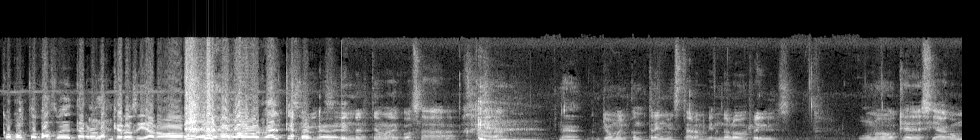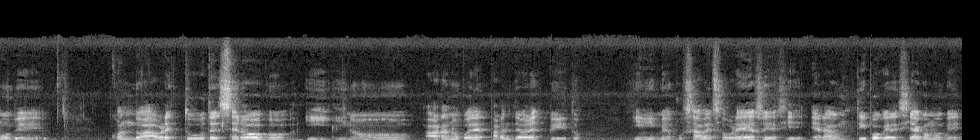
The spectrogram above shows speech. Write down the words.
¿Cómo esto pasó de terror la asquerosidad? No, cállate, vamos a volver al terror. Sí, siguiendo el tema de cosas raras, Ah. yo me encontré en Instagram viendo los reels. Uno que decía como que cuando abres tu tercer ojo y, y no ahora no puedes parar de ver espíritus. Y me puse a ver sobre eso y decía, era un tipo que decía como que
